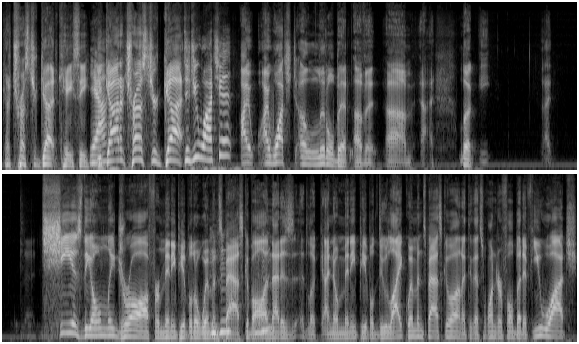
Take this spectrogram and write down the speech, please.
gotta trust your gut casey Yeah? you gotta trust your gut Did you watch it? I I watched a little bit of it. Um, I- look, she is the only draw for many people to women's Mm-hmm. basketball, and that is look. I know many people do like women's basketball, and I think that's wonderful. But if you watch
